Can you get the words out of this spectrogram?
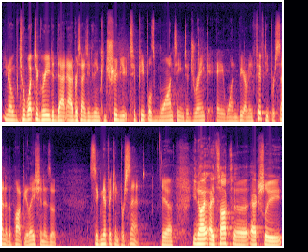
You know, to what degree did that advertising thing contribute to people's wanting to drink A1 beer? I mean, 50% of the population is a significant percent. Yeah. You know, I, I talked to actually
